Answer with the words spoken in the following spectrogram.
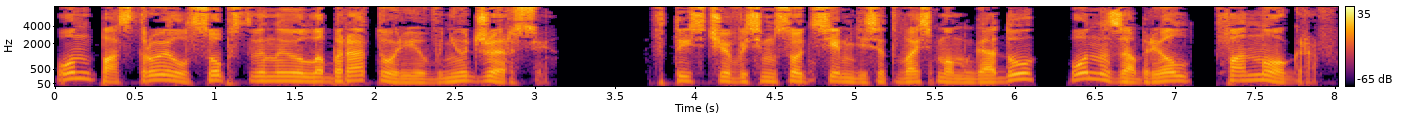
он построил собственную лабораторию в Нью-Джерси. В 1878 году он изобрел фонограф.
